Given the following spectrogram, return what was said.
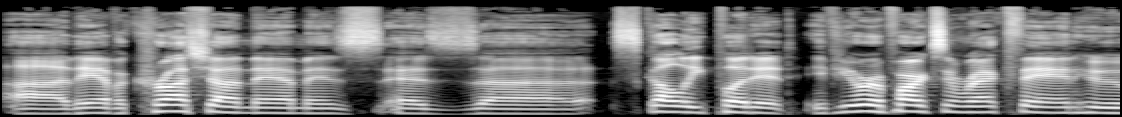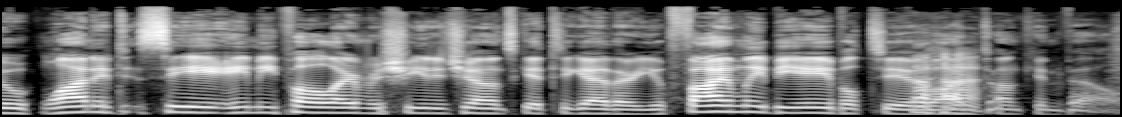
uh, they have a crush on them. As as uh, Scully put it, if you're a Parks and Rec fan who wanted to see Amy Poehler and Rashida Jones get together, you'll finally be able to on Duncanville.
